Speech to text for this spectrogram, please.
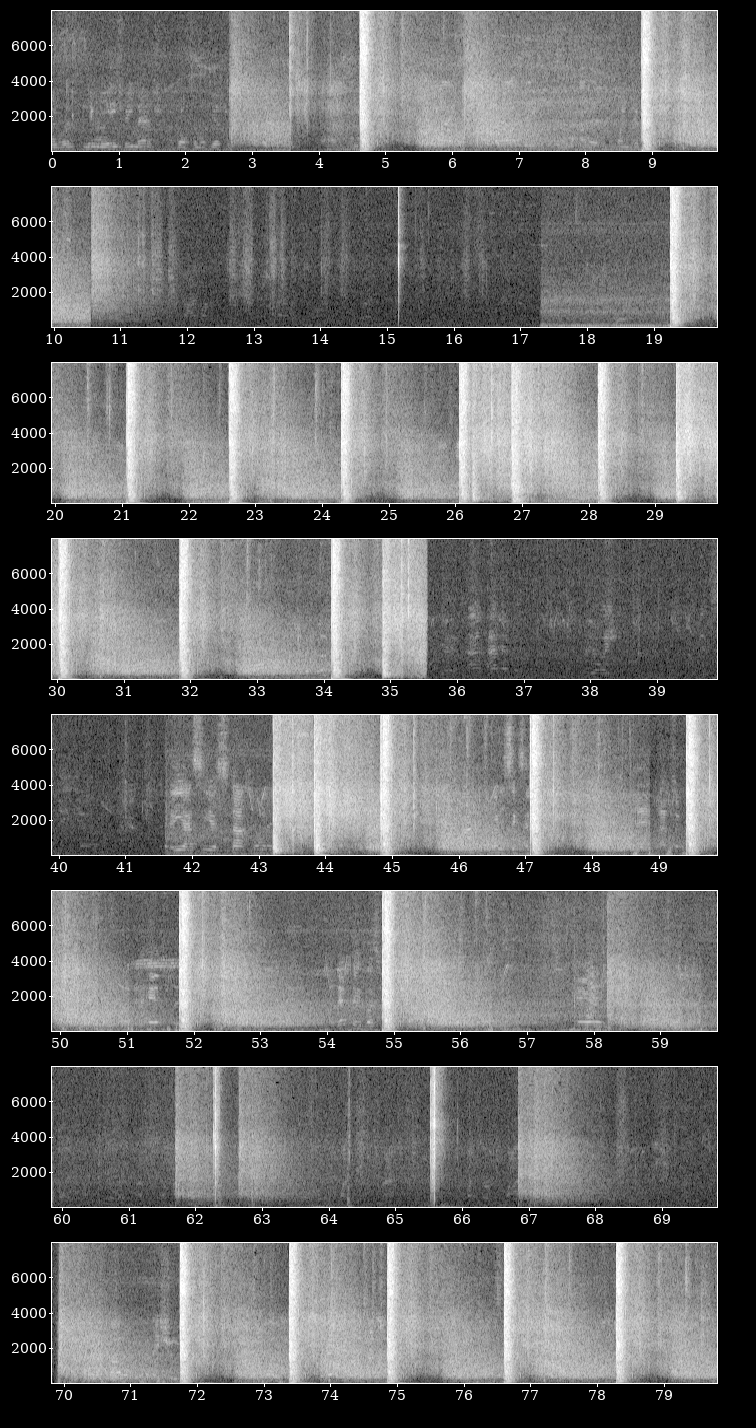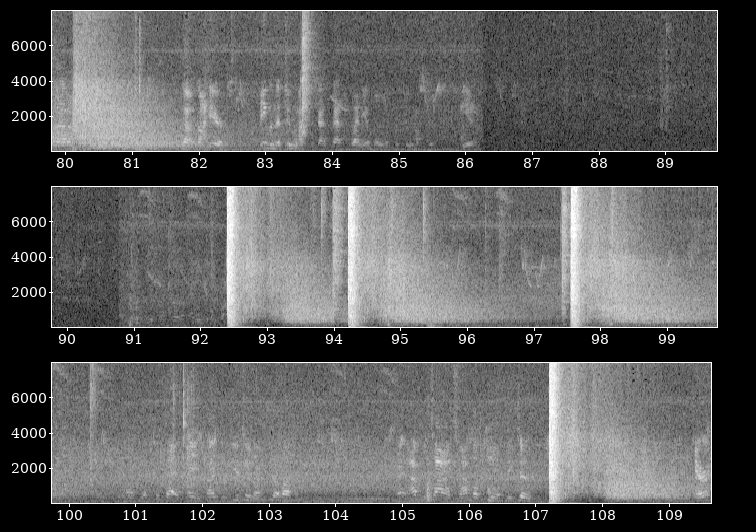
Even the HV match, I brought some up yesterday. AICS stock order. Twenty-six here. Even the two hundred, that, that's plenty of bullet for two hundred. Yeah. Hey, thank you. You too, man. You're welcome. Hey, I'm retired, so I'm up here. Me too. Eric?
